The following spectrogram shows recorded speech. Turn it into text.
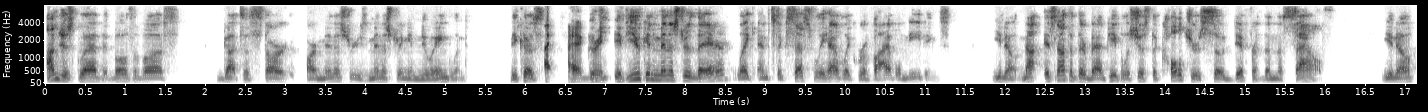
I'm just glad that both of us got to start our ministries ministering in New England because I, I agree. If, if you can minister there, like, and successfully have like revival meetings, you know, not it's not that they're bad people. It's just the culture is so different than the South. You know,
